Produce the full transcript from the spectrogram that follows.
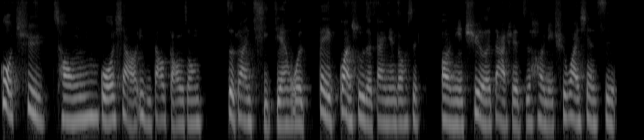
过去从国小一直到高中这段期间，我被灌输的概念都是：哦，你去了大学之后，你去外县市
